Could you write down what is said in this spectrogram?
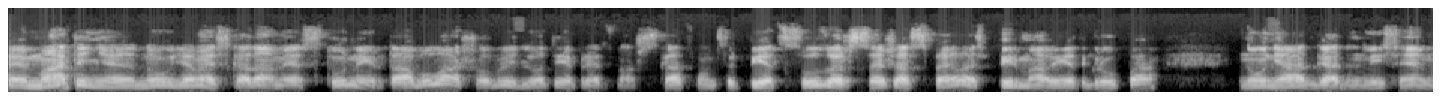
Mārtiņa, nu, ja mēs skatāmies turnīru tabulā, šobrīd ļoti iepriecinošs skats. Mums ir piecas uzvaras sešās spēlēs, pirmā vieta grupā. Uh, Nu, un jāatgādina visiem,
